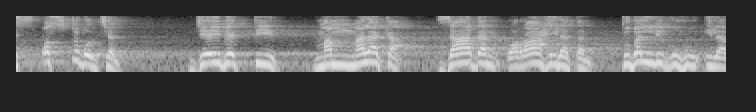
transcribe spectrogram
স্পষ্ট বলছেন, যেই ব্যক্তির ইলা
